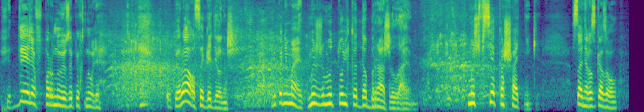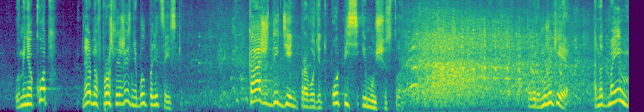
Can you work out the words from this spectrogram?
Фиделя в парную запихнули. Упирался гаденыш. Не понимает, мы же ему только добра желаем. Мы же все кошатники. Саня рассказывал, у меня кот, наверное, в прошлой жизни был полицейским. Каждый день проводит опись имущества. Я говорю, мужики, а над моим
